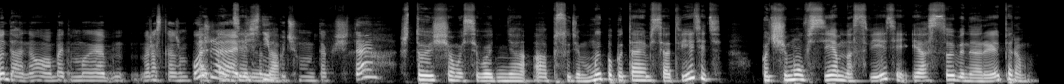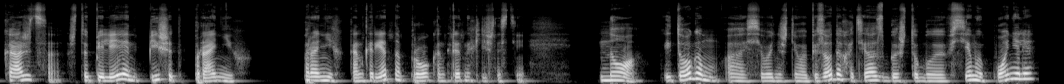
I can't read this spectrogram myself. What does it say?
Ну да, но об этом мы расскажем позже, Отдельно, объясним, да. почему мы так считаем. Что еще мы сегодня обсудим? Мы попытаемся ответить, почему всем на свете, и особенно рэперам, кажется, что Пелевин пишет про них. Про них, конкретно про конкретных личностей. Но Итогом а, сегодняшнего эпизода хотелось бы, чтобы все мы поняли,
